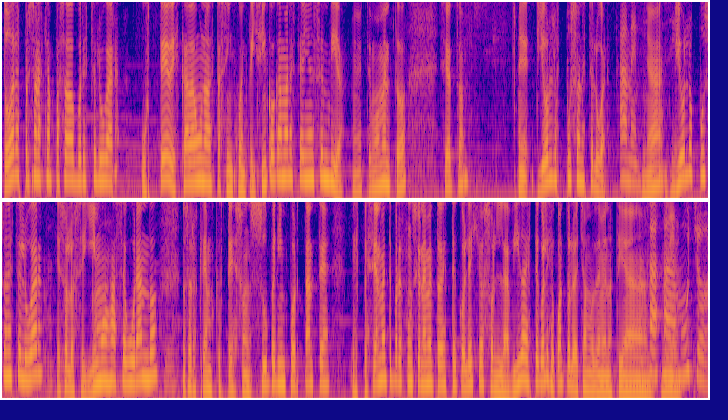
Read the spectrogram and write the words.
todas las personas que han pasado por este lugar, ustedes, cada una de estas 55 cámaras que hay encendidas en este momento, ¿cierto? Eh, Dios los puso en este lugar. Amén. Dios los puso en este lugar, eso lo seguimos asegurando. Nosotros creemos que ustedes son súper importantes, especialmente para el funcionamiento de este colegio, son la vida de este colegio. ¿Cuánto lo echamos de menos, tía? Mucho.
